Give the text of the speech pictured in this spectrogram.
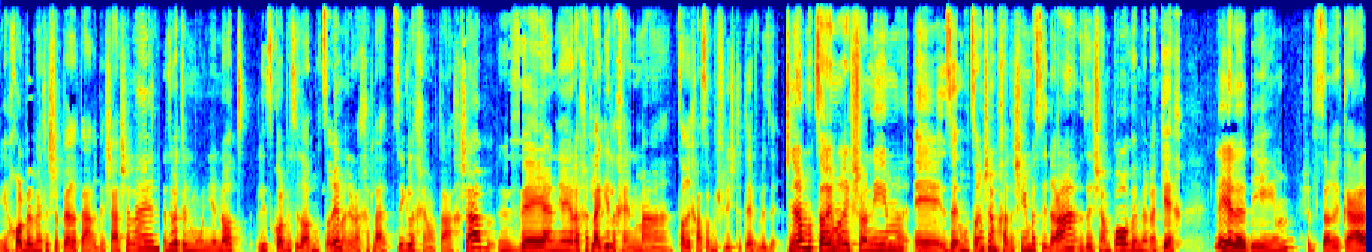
יכול באמת לשפר את ההרגשה שלהן. אז אם אתן מעוניינות לזכות בסדרת מוצרים, אני הולכת להציג לכם אותה עכשיו, ואני הולכת להגיד לכם מה צריך לעשות בשביל להשתתף בזה. שני המוצרים הראשונים, אה, זה מוצרים שהם חדשים בסדרה, זה שמפו ומרכך. לילדים של סריקל,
